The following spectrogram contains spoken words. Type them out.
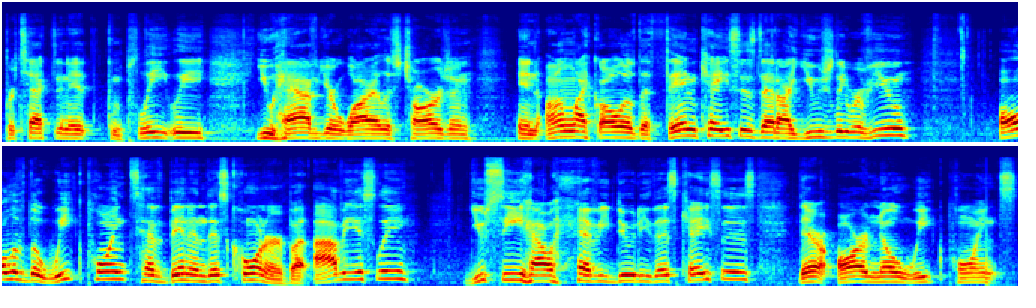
protecting it completely. You have your wireless charging. And unlike all of the thin cases that I usually review, all of the weak points have been in this corner. But obviously, you see how heavy duty this case is. There are no weak points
